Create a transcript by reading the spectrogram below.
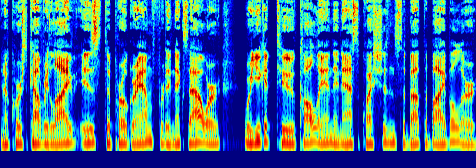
And of course, Calvary Live is the program for the next hour where you get to call in and ask questions about the Bible or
